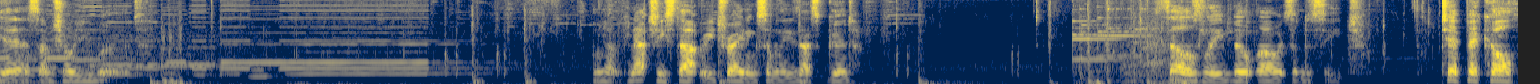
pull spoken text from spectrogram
Yes, I'm sure you would. We can actually start retraining some of these. That's good. Selsley built. Oh, it's under siege. Typical.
